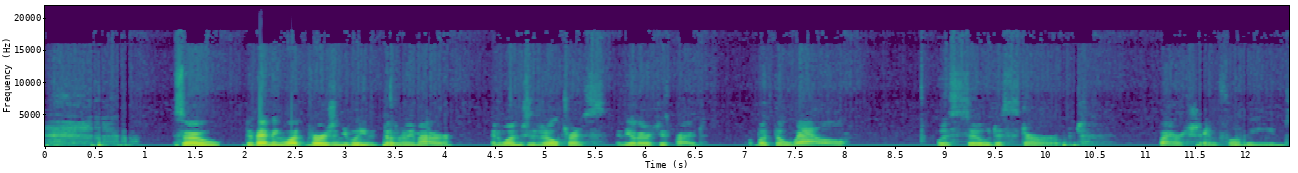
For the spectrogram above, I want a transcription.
so, depending what version you believe, it doesn't really matter. In one, she's adulteress, in the other, she's proud. But the well was so disturbed by her shameful deed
